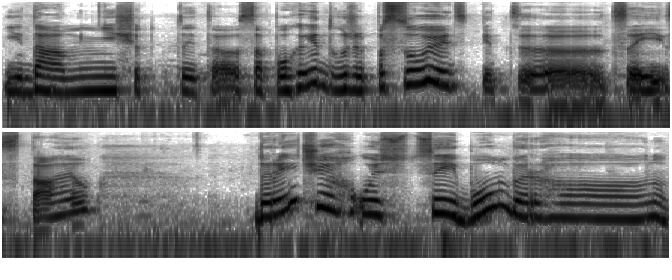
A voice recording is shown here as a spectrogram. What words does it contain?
І да, мені що тут е, сапоги дуже пасують під е, цей стайл. До речі, ось цей бомбер, ну,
